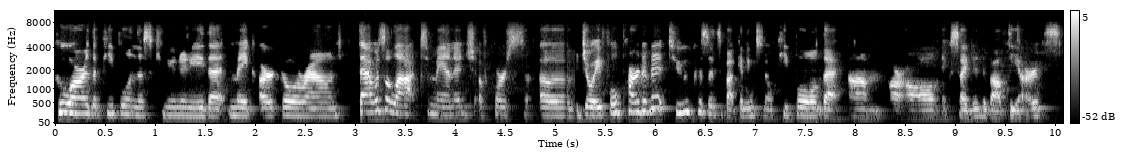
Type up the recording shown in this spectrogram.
who are the people in this community that make art go around. That was a lot to manage, of course, a joyful part of it too, because it's about getting to know people that um, are all excited about the arts.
